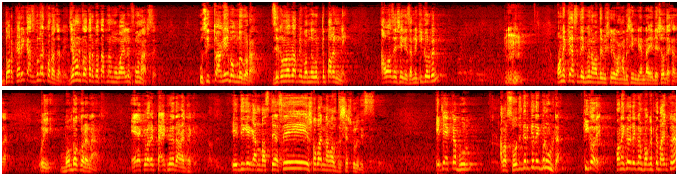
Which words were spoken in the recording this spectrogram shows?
দরকারি কাজগুলা করা যাবে। যেমন কথার কথা, আপনার মোবাইলে ফোন আসছে। উচিত তো আগেই বন্ধ করা। যে কোনো ভাবে আপনি বন্ধ করতে পারেন নাই আওয়াজ এসে গেছে। আপনি কি করবেন? অনেকে আছে, দেখবেন আমাদের বিশেষ করে বাংলাদেশ, ইন্ডিয়ানরা এই দেশেও দেখা যায়। ওই বন্ধ করে না, একেবারে টাইট হয়ে দাঁড়ায় থাকে। এদিকে গান বাজতে আছে, সবার নামাজ শেষ করে দিচ্ছে। এটা একটা ভুল। আবার সৌদিদেরকে দেখবেন উল্টা। কি করে? অনেকে দেখবেন পকেটে বাইর করে।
